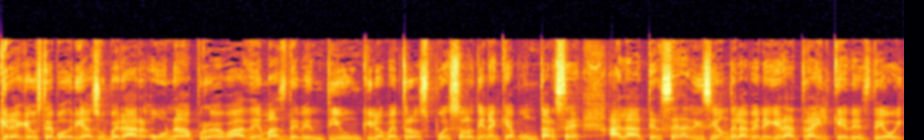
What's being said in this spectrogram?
Cree que usted podría superar una prueba de más de 21 kilómetros? Pues solo tiene que apuntarse a la tercera edición de la Veneguera Trail que desde hoy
